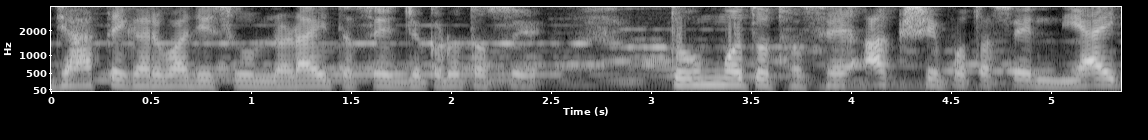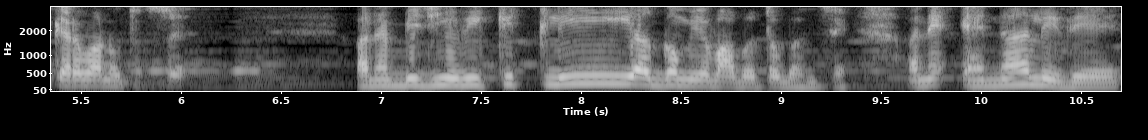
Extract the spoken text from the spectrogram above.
જાતે કરવા જઈશું, લડાઈ થશે, ઝઘડો થશે તોહમતો થશે, આક્ષેપો થશે, ન્યાય કરવાનો થશે, અને બીજી એવી કેટલી અગમ્ય બાબતો બનશે. અને એના લીધે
